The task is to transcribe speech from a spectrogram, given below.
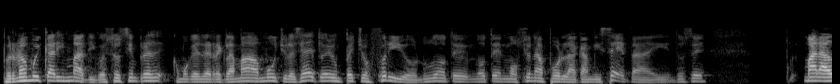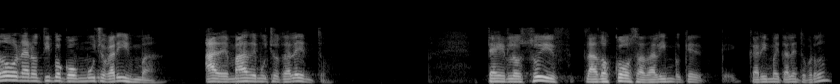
pero no es muy carismático. Eso siempre como que le reclamaba mucho. Le decía, tú eres un pecho frío, no te, no te emocionas por la camiseta. Y entonces, Maradona era un tipo con mucho carisma, además de mucho talento. Taylor Swift, las dos cosas, carisma y talento, perdón.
